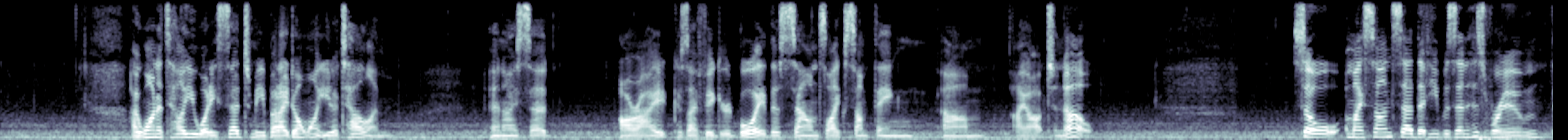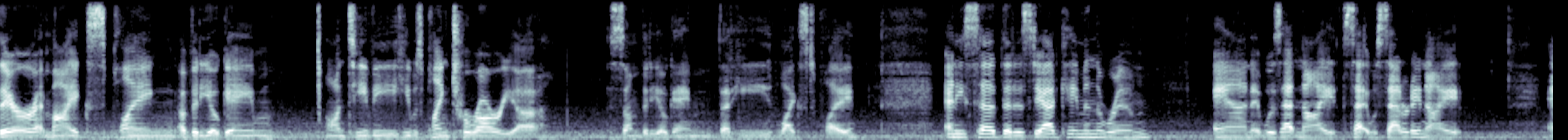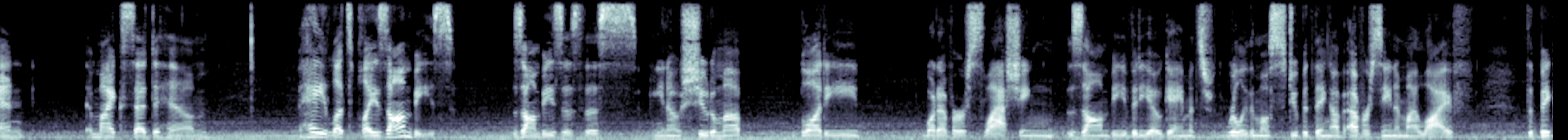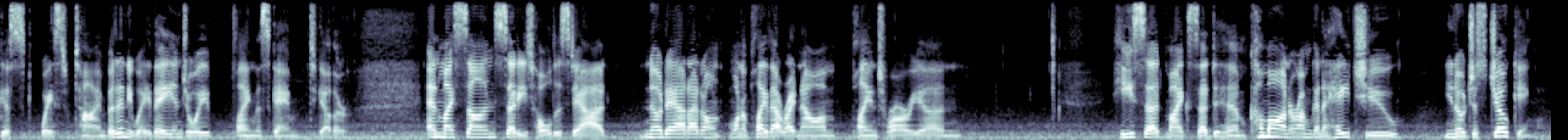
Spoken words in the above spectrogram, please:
I want to tell you what he said to me, but I don't want you to tell him." And I said, all right, because I figured, boy, this sounds like something um, I ought to know. So my son said that he was in his room there at Mike's playing a video game on TV. He was playing Terraria, some video game that he likes to play. And he said that his dad came in the room and it was at night, it was Saturday night, and Mike said to him, Hey, let's play zombies. Zombies is this, you know, shoot 'em up, bloody, whatever, slashing zombie video game. It's really the most stupid thing I've ever seen in my life. The biggest waste of time. But anyway, they enjoy playing this game together. And my son said he told his dad, No, dad, I don't want to play that right now. I'm playing Terraria. And he said, Mike said to him, Come on, or I'm going to hate you, you know, just joking.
